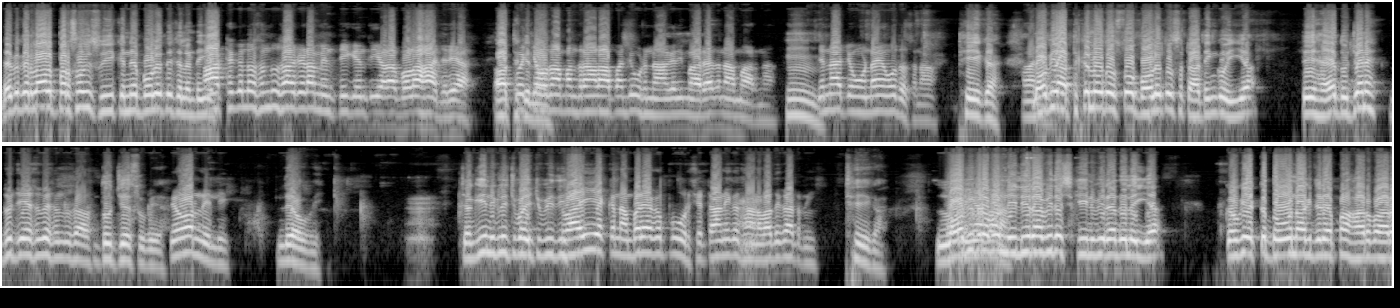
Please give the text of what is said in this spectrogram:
ਲੈ ਵੀ ਗਰਲਾਲ ਪਰਸੋਂ ਦੀ ਸੂਈ ਕਿੰਨੇ ਬੋਲੇ ਤੇ ਚੱਲਣ ਆ? 8 ਕਿਲੋ ਸੰਧੂ ਸਾਹਿਬ ਜਿਹੜਾ ਮਿੰਤੀ ਗਿਣਤੀ ਵਾਲਾ ਬੋਲਾ ਹਾਜ਼ਰ ਆ। 8 ਕੋਈ ਕਿਲੋ। 14 15 ਵਾਲਾ ਆਪਾਂ ਝੂਠ ਨਾ ਕਦੀ ਮਾਰਿਆ ਤੇ ਨਾ ਮਾਰਨਾ। ਹੂੰ। ਜਿੰਨਾ ਚੋਣਨਾ ਹੈ ਉਹ ਦੱਸਣਾ। ਠੀਕ ਆ। ਲਓ ਵੀ 8 ਕਿਲੋ ਦੋਸਤੋ ਬੋਲੇ ਤੋਂ ਸਟਾਰਟਿੰਗ ਹੋਈ ਆ। ਤੇ ਹੈ ਦੂਜੇ ਨੇ? ਦੂਜੇ ਸੂਬੇ ਸੰਧੂ ਸਾਹਿਬ। ਦੂਜੇ ਸੂਬੇ ਆ। ਪਿਓਰ ਨੀਲੀ। ਲਿਆਓ ਵੀ। ਚੰਗੀ ਨਿਕਲੀ ਚਵਾਈ ਚੁਬੀ ਦੀ। ਦਵਾਈ ਇੱਕ ਨੰਬਰ ਆ ਕੋਈ ਭੂਰ ਛਿੱਟਾ ਨਹੀਂ ਕੋਈ ਥਣ ਵੱਧ ਘਟ ਨਹੀਂ। ਠੀਕ ਆ। ਲਓ ਵੀ ਭਰਾਵਾ ਨੀਲੀ ਰਾਵੀ ਦੇ ਸ਼ਕੀਨ ਵੀਰਾਂ ਦੇ ਲਈ ਆ। ਕਿਉਂਕਿ ਇੱਕ ਦੋ ਨਗ ਜਿਹੜੇ ਆਪਾਂ ਹਰ ਵਾਰ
